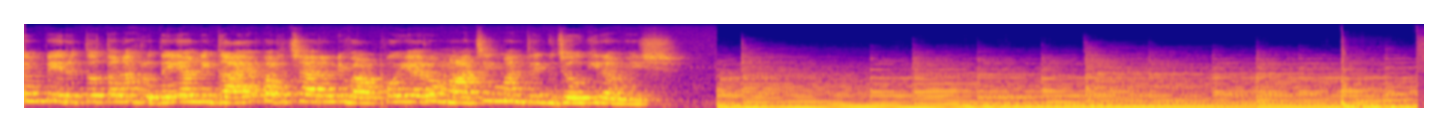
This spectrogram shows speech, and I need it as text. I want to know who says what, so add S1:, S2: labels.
S1: పేరుతో తన హృదయాన్ని గాయపరిచారని వాపోయారు మాజీ మంత్రి జోగి రమేష్.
